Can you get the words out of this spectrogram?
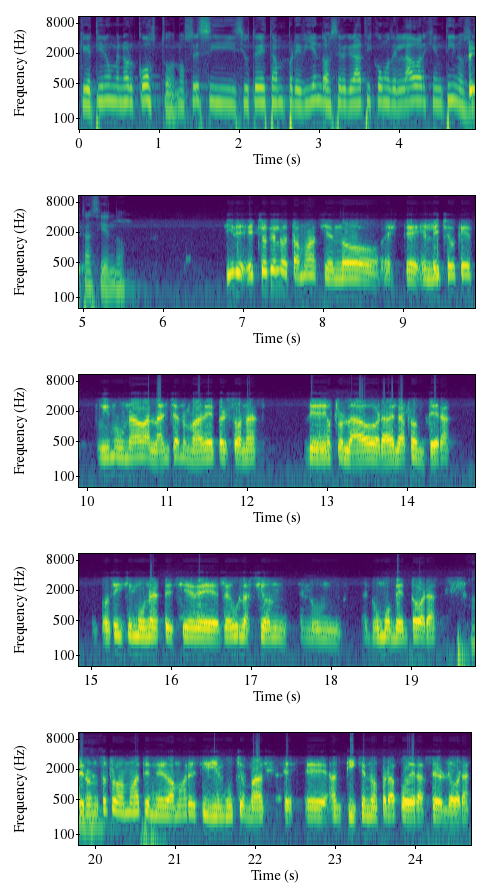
que tiene un menor costo. No sé si si ustedes están previendo hacer gratis como del lado argentino se está haciendo Sí, de hecho que lo estamos haciendo, este, el hecho que tuvimos una avalancha nomás de personas de otro lado, ¿verdad? De la frontera. Entonces hicimos una especie de regulación en un en un momento, ¿verdad? Pero nosotros vamos a tener, vamos a recibir mucho más este, antígenos para poder hacerlo, ¿verdad?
